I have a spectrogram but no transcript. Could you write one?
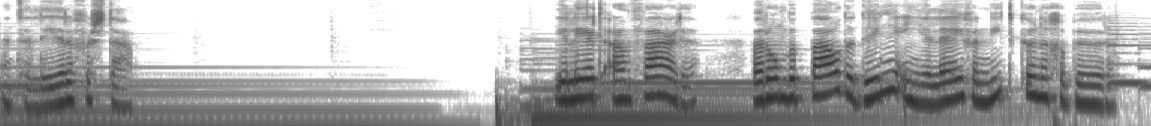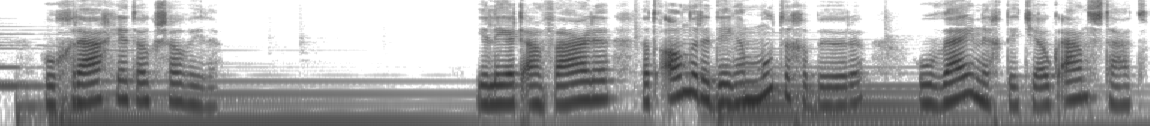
en te leren verstaan. Je leert aanvaarden waarom bepaalde dingen in je leven niet kunnen gebeuren, hoe graag je het ook zou willen. Je leert aanvaarden dat andere dingen moeten gebeuren, hoe weinig dit je ook aanstaat.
